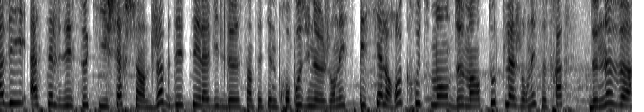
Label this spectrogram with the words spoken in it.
Avis à celles et ceux qui cherchent un job d'été. La ville de Saint-Etienne propose une journée spéciale recrutement demain. Toute la journée, ce sera de 9h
